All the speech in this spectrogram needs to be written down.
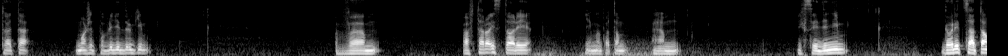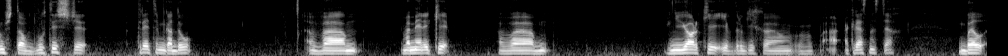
то это может повредить другим. В, во второй истории, и мы потом эм, их соединим, говорится о том, что в 2003 году в, в Америке, в, в Нью-Йорке и в других э, в окрестностях был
